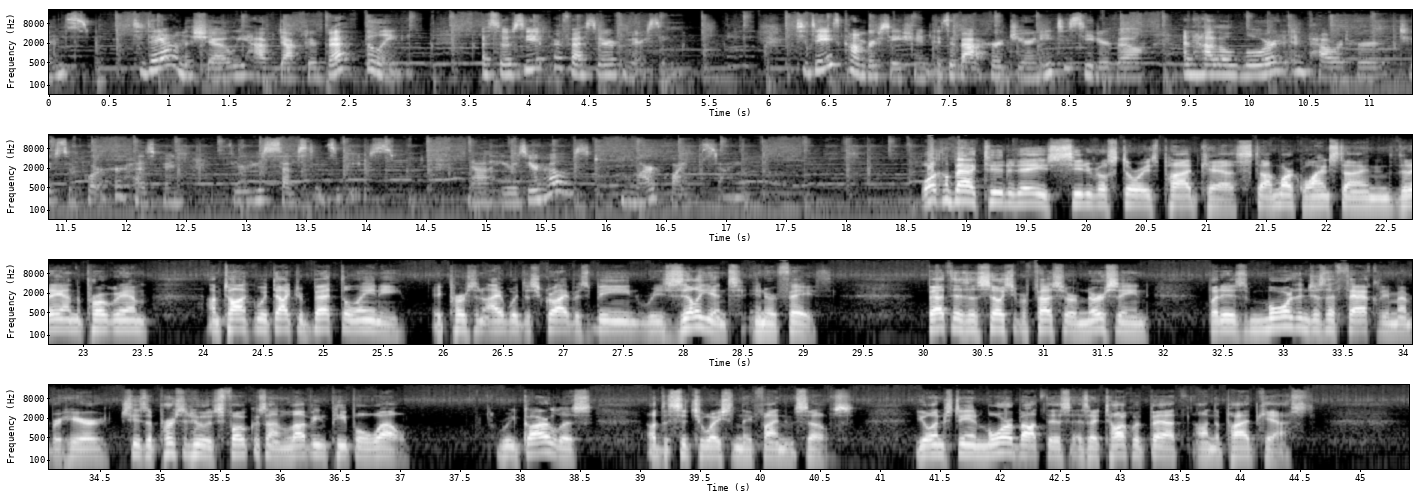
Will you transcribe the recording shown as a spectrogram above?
friends. Today on the show, we have Dr. Beth Delaney, Associate Professor of Nursing. Today's conversation is about her journey to Cedarville and how the Lord empowered her to support her husband through his substance abuse. Now, here's your host, Mark Weinstein. Welcome back to today's Cedarville Stories podcast. I'm Mark Weinstein, and today on the program, I'm talking with Dr. Beth Delaney, a person I would describe as being resilient in her faith. Beth is Associate Professor of Nursing, but is more than just a faculty member here. She's a person who is focused on loving people well, regardless of the situation they find themselves. You'll understand more about this as I talk with Beth on the podcast.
